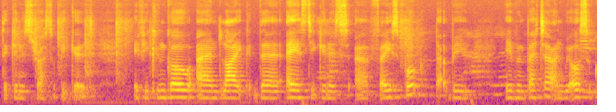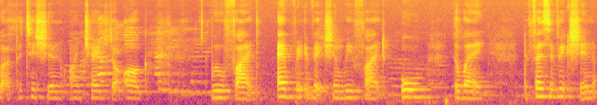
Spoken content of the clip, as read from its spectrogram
the Guinness Trust would be good. If you can go and like the AST Guinness uh, Facebook, that would be even better. And we also got a petition on change.org. We will fight every eviction, we fight all the way. The first eviction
